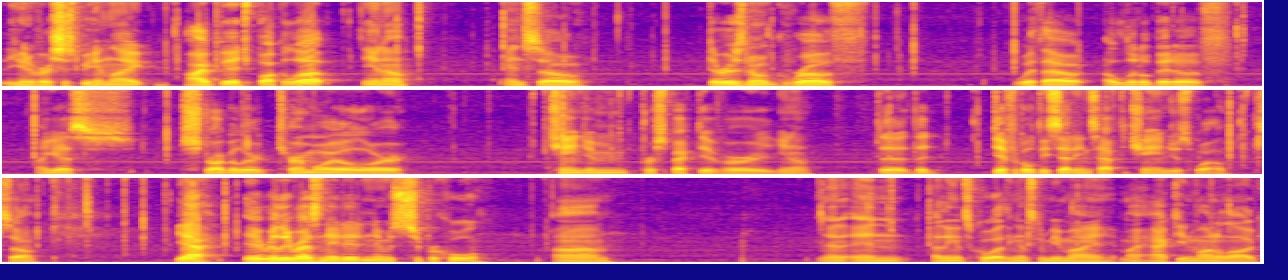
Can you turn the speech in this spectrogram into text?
the universe is being like, "All right, bitch, buckle up," you know? And so there is no growth without a little bit of I guess struggle or turmoil or change in perspective or, you know, the the difficulty settings have to change as well. So yeah, it really resonated and it was super cool. Um, and, and I think it's cool. I think it's gonna be my my acting monologue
